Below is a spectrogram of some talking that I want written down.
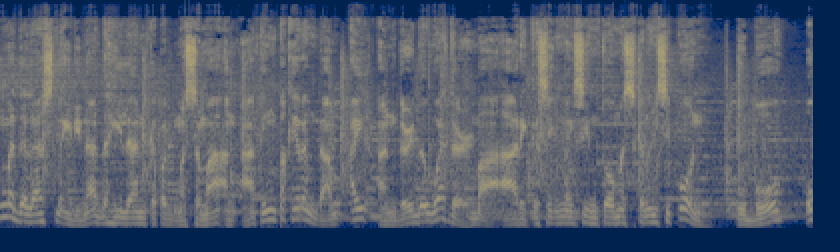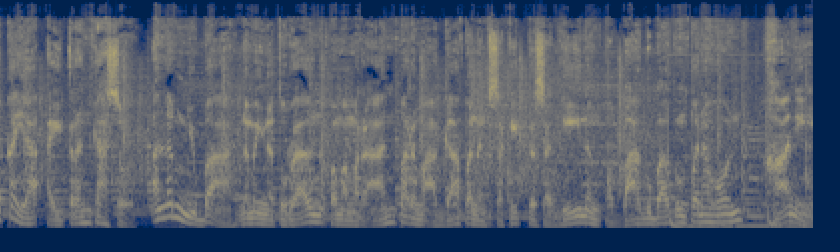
Madalas na idinadahilan kapag masama ang ating pakiramdam ay under the weather. Maaari kasing may sintomas ka ng sipon, ubo o kaya ay trangkaso. Alam niyo ba na may natural na pamamaraan para maagapan ang sakit na sanhi ng pabago-bagong panahon? Honey.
